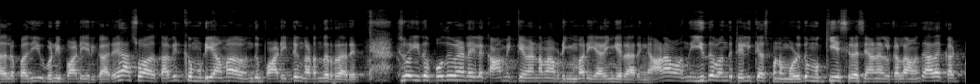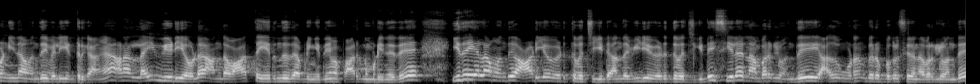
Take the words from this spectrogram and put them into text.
அதில் பதிவு பண்ணி பாடியிருக்காரு. ஸோ அதை தவிர்க்க முடியாமல் வந்து பாடிட்டும் கடந்துடுறாரு. ஸோ இதை பொது வேலையில் காமிக்க வேண்டாமா அப்படிங்கிற மாதிரி இறங்கிறாருங்க ஆனால் வந்து இதை வந்து டெலிகாஸ்ட் பண்ணும்பொழுது முக்கிய சில சேனல்கள்லாம் வந்து அதை கட் பண்ணி தான் வந்து வெளியிட்டிருக்காங்க. ஆனால் லைவ் வீடியோவில் அந்த வார்த்தை இருந்தது அப்படிங்கிறதையும் பார்க்க முடிந்தது. இதையெல்லாம் வந்து ஆடியோ எடுத்து வச்சுக்கிட்டு அந்த வீடியோ எடுத்து வச்சுக்கிட்டு சில நபர்கள் வந்து அதுவும் உடன்பிறப்புகள் சில நபர்கள் வந்து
